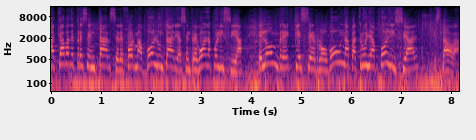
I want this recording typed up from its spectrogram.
acaba de presentarse de forma voluntaria, se entregó a la policía el hombre que se robó una patrulla policial policial que estaba,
